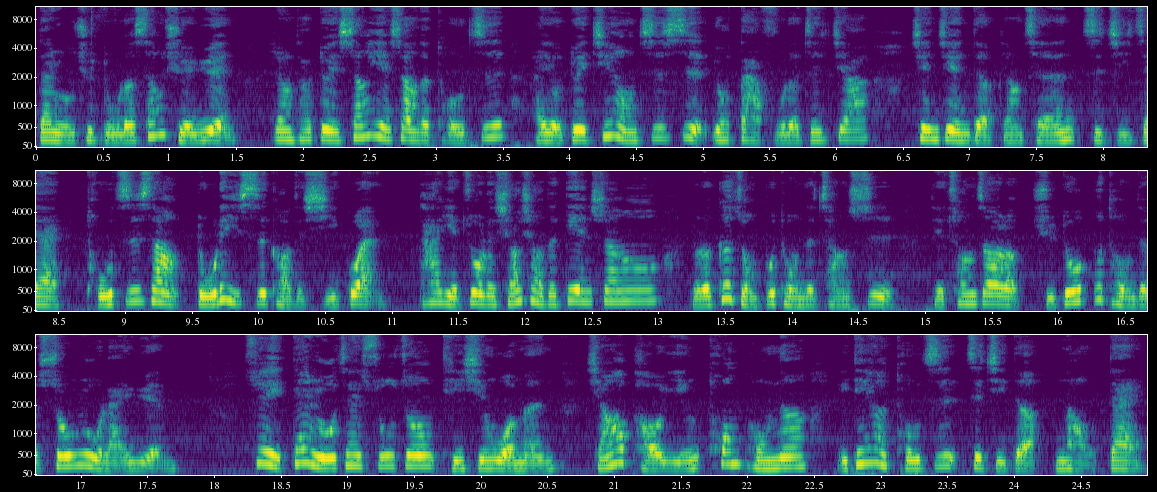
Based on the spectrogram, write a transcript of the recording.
淡如去读了商学院，让他对商业上的投资还有对金融知识又大幅的增加。渐渐的养成自己在投资上独立思考的习惯。他也做了小小的电商哦，有了各种不同的尝试，也创造了许多不同的收入来源。所以，淡如在书中提醒我们，想要跑赢通膨呢，一定要投资自己的脑袋，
